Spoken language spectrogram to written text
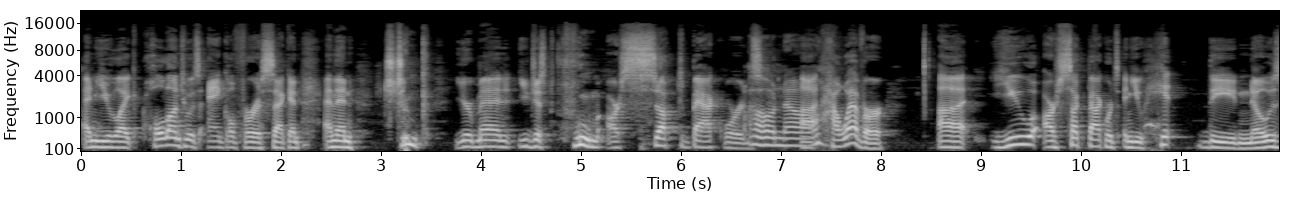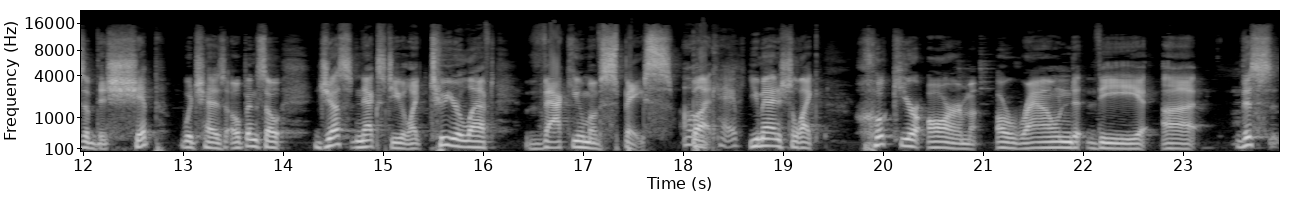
and you like hold onto his ankle for a second, and then chunk, your man, you just boom are sucked backwards. Oh, no. Uh, however, uh, you are sucked backwards and you hit the nose of the ship, which has opened. So just next to you, like to your left, vacuum of space. but okay. you managed to like hook your arm around the, uh, this,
